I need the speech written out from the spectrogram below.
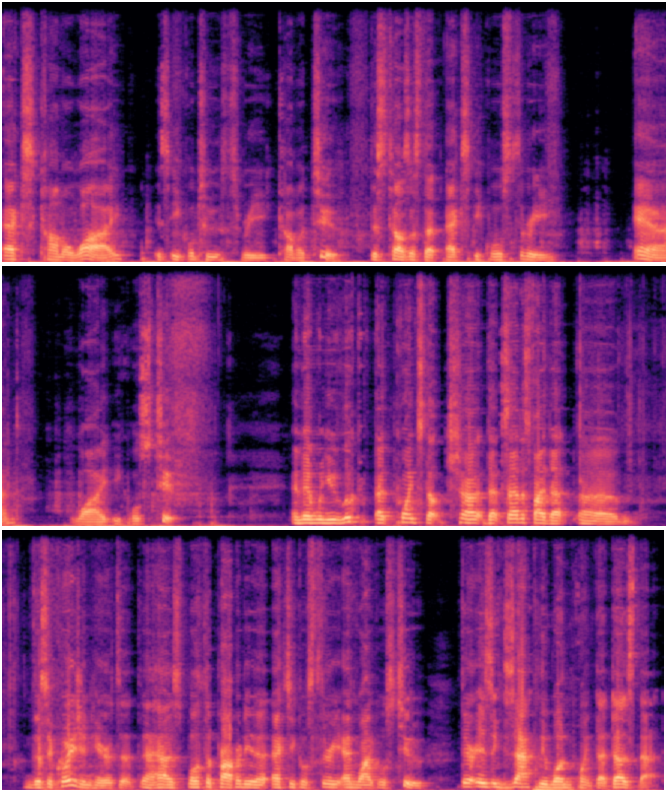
x comma y is equal to 3 comma 2. This tells us that x equals 3 and y equals 2. And then when you look at points that, that satisfy that uh, this equation here that has both the property that x equals 3 and y equals 2, there is exactly one point that does that,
